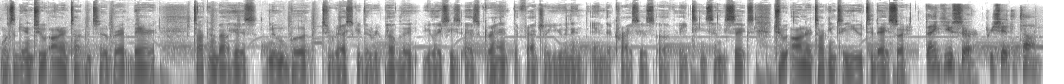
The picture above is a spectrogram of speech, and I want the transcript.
Once again, true honor talking to Bret Baier, talking about his new book, To Rescue the Republic, Ulysses S. Grant, The Fragile Union, and the Crisis of 1876. True honor talking to you today, sir. Thank you, sir. Appreciate the time.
